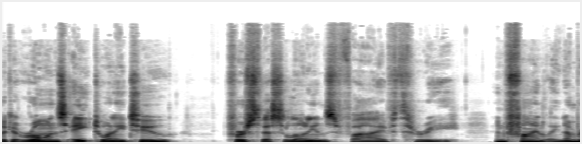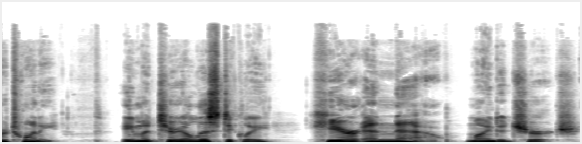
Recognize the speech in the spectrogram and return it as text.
Look at Romans 8:22, 1 Thessalonians 5:3. And finally, number 20, a materialistically here and now minded church.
